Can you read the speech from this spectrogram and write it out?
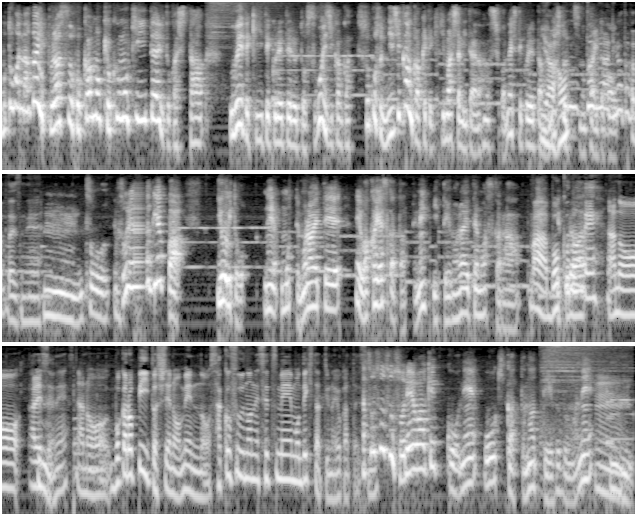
元が長いプラス他の曲も聴いたりとかした上で聴いてくれてるとすごい時間かかってそれこそ2時間かけて聴きましたみたいな話とかねしてくれたのね一つの回とか。をありがたかったですね。うんそう。それだけやっぱ良いとね思ってもらえて、ね、分かりやすかったってね言ってもらえてますから。まあ僕これはのねあのあれですよね、あのボカロ P としての面の作風のね説明もできたっていうのは良かったですね。あそうそうそう、それは結構ね、大きかったなっていう部分はね、ううんん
